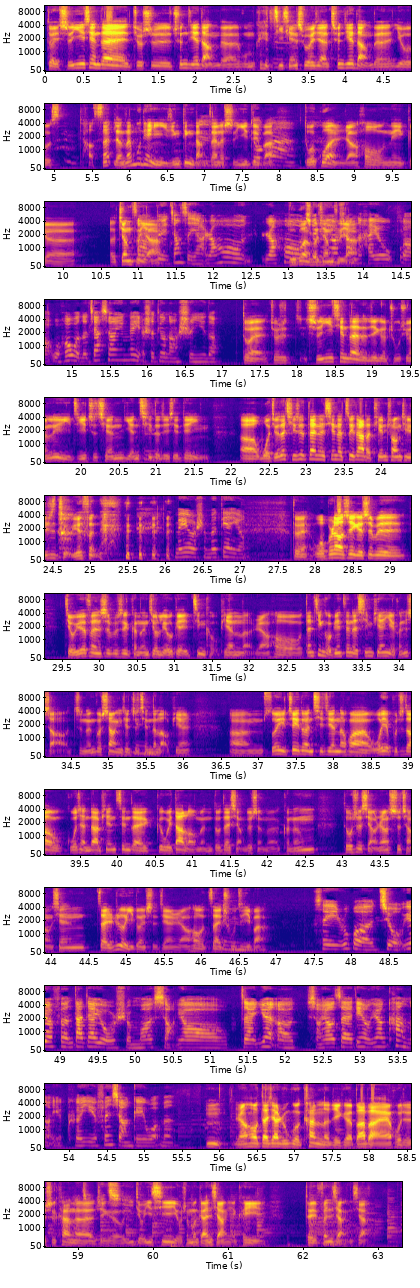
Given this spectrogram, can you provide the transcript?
对，十一现在就是春节档的，我们可以提前说一下，春节档的有。好，三两三部电影已经定档在了十一，对吧？夺冠，然后那个呃姜子牙，对姜子牙，然后然后夺冠和姜子牙的还有呃我和我的家乡应该也是定档十一的。对，就是十一现在的这个主旋律以及之前延期的这些电影，呃，我觉得其实但是现在最大的天窗其实是九月份，没有什么电影。对，我不知道这个是不是。九月份是不是可能就留给进口片了？然后，但进口片现在新片也很少，只能够上一些之前的老片。嗯，所以这段期间的话，我也不知道国产大片现在各位大佬们都在想着什么，可能都是想让市场先再热一段时间，然后再出击吧。所以，如果九月份大家有什么想要在院呃想要在电影院看的，也可以分享给我们。嗯，然后大家如果看了这个八百，或者是看了这个一九一七，有什么感想，也可以对分享一下。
